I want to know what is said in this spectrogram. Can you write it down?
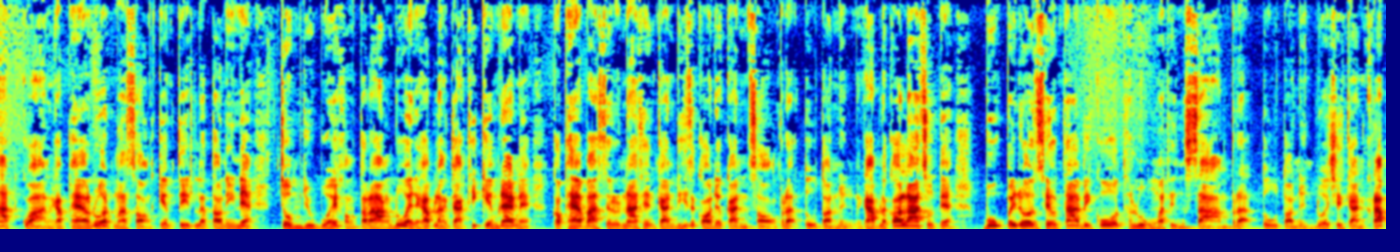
หัสกว่านะครับแพ้รวดมา 2 เกมติด และตอนนี้เนี่ยจมอยู่บวยของตารางด้วยนะครับหลังจากที่เกมแรกเนี่ยก็แพ้บาร์เซโลนาเช่นกันที่สกอร์เดียวกัน 2 ประตูต่อ1นะครับแล้วก็ล่าสุดเนี่ยบุกไปโดนเซลตาบิโก้ทะลุงมาถึง 3 ประตูต่อ 1 ด้วยเช่นกันครับ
